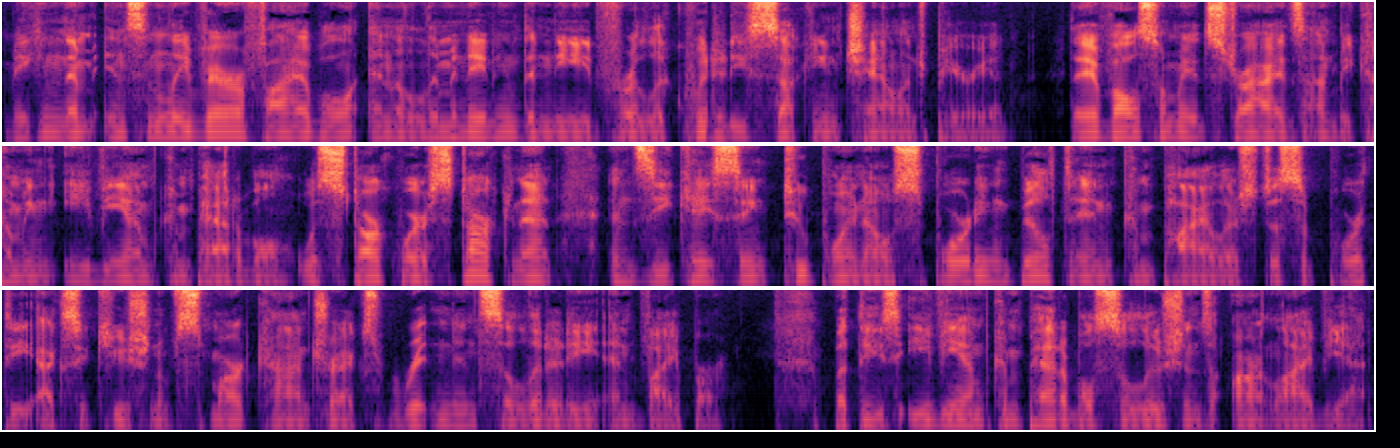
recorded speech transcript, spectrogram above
making them instantly verifiable and eliminating the need for a liquidity sucking challenge period. They have also made strides on becoming EVM compatible, with Starkware Starknet and ZK Sync 2.0 sporting built in compilers to support the execution of smart contracts written in Solidity and Vyper. But these EVM compatible solutions aren't live yet.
